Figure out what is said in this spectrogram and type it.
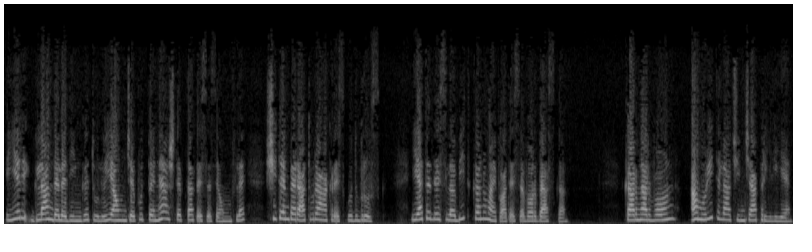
Ieri glandele din gâtul lui au început pe neașteptate să se umfle și temperatura a crescut brusc. E atât de slăbit că nu mai poate să vorbească. Carnarvon a murit la 5 aprilie.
